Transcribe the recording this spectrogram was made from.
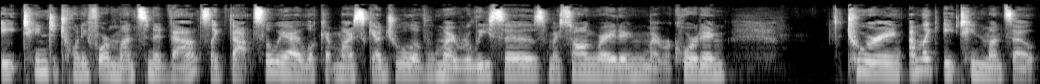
18 to 24 months in advance. Like, that's the way I look at my schedule of my releases, my songwriting, my recording, touring. I'm like 18 months out.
